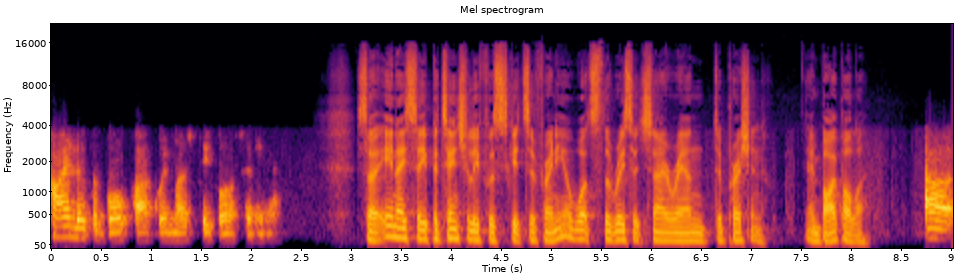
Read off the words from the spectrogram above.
kind of the ballpark where most people are sitting at. So, NAC potentially for schizophrenia. What's the research say around depression and bipolar? Uh,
